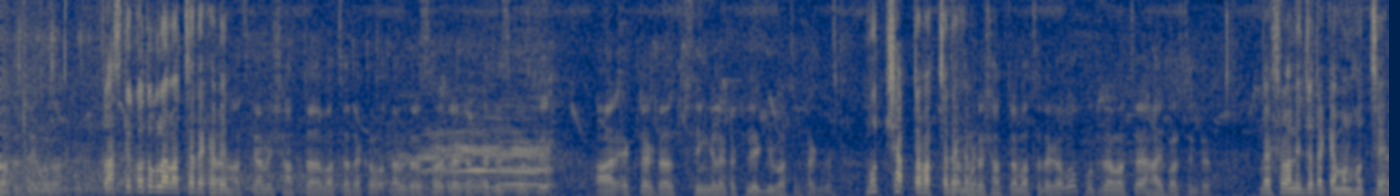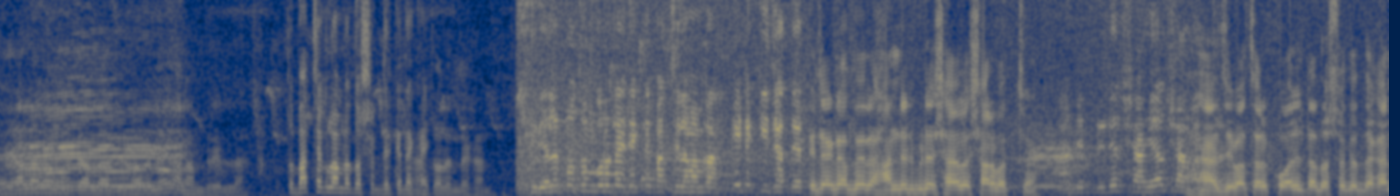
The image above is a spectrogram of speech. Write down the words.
জাতের যেগুলো আর কি। তো আজকে কতগুলা বাচ্চা দেখাবেন? আজকে আমি সাতটা বাচ্চা দেখাবো তার ভিতরে ছয়টা প্যাকেজ করছি। আর একটা একটা সিঙ্গেল একটা ফ্লেগবি বাচ্চা থাকবে। মোট সাতটা বাচ্চা দেখাবেন। মোটে সাতটা বাচ্চা দেখাবো প্রতিটা বাচ্চায় হাই পার্সেন্টের ব্যবসা বাণিজ্যটা কেমন হচ্ছে? এই আল্লাহর রহমতে আল্লাহ যেভাবে নেয় আলহামদুলিল্লাহ। তো বাচ্চাগুলো আমরা দর্শকদেরকে দেখাই। হ্যাঁ, চলেন দেখান। সিরিয়ালের প্রথম গরুটাই দেখতে পাচ্ছিলাম আমরা। এটা কি জাতের? এটা একটা আপনার হান্ড্রেড বিডের সায়লের সার বাচ্চা। ব্রিডের শাহিয়াল সার বাচ্চা। হ্যাঁ যে বাচ্চার কোয়ালিটা দর্শকদের দেখান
